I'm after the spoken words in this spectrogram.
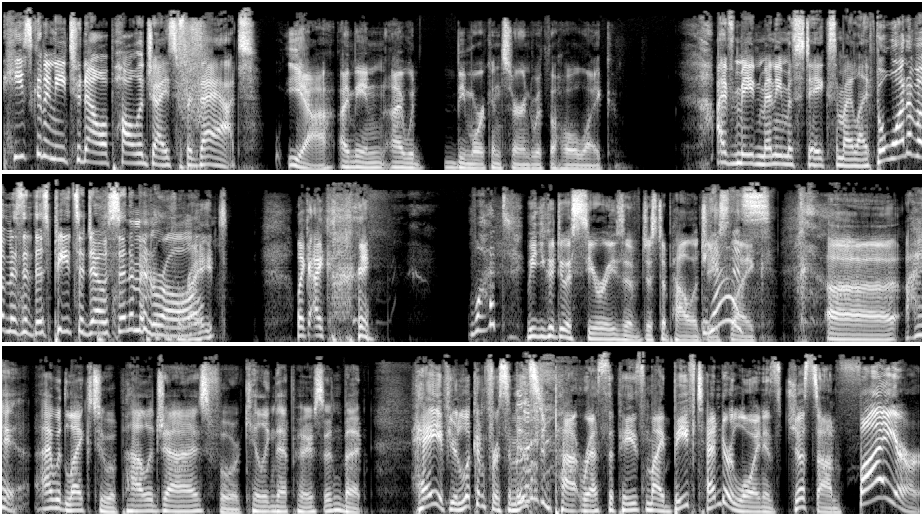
He's going to need to now apologize for that. yeah, I mean, I would be more concerned with the whole like, I've made many mistakes in my life, but one of them isn't this pizza dough cinnamon roll. right? Like, I kind. What? I mean, you could do a series of just apologies, Yes. like, uh, I I would like to apologize for killing that person, but hey, if you're looking for some instant pot recipes, my beef tenderloin is just on fire.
